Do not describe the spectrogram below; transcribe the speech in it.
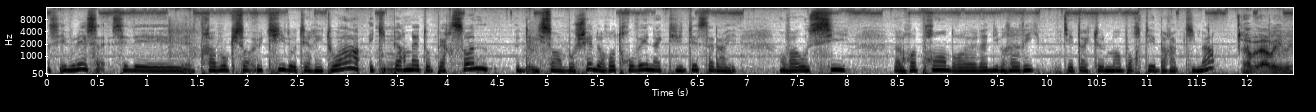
si vous voulez, c'est des travaux qui sont utiles au territoire et qui Mm. permettent aux personnes qui sont embauchées de retrouver une activité salariée. On va aussi euh, reprendre la librairie qui est actuellement portée par Aptima Ah, bah oui, oui.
